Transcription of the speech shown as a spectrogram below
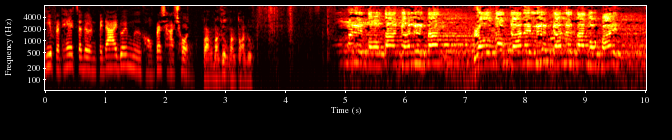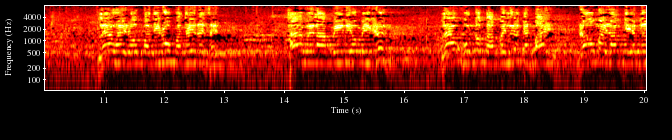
ที่ประเทศจะเดินไปได้ด้วยมือของประชาชนฟังบางช่วงบางตอนดูไม่ได้ต่อต้านการเลือกตั้ง เราต้องการให้เลื่อนการเลือกตั้งออกไป แล้วให้เราปฏิรูปประเทศให้เสร็จใช้เวลาปีเดียวปีครึ่งแล้วคุณ ก็กลับไปเลือกกันไป เราไม่รังเกียจเล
